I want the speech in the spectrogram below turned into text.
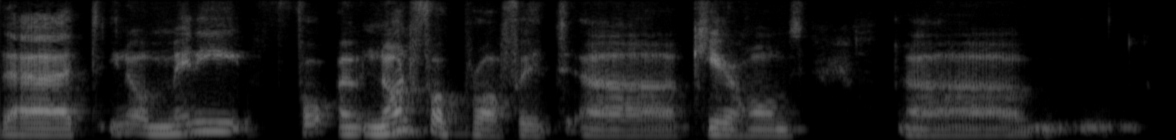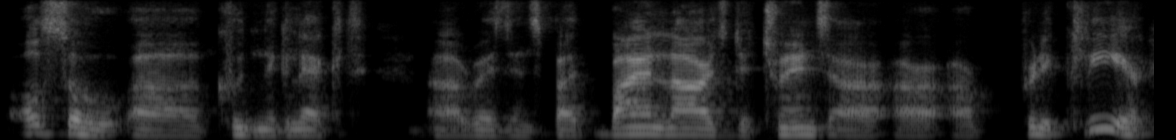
that you know many for, uh, non-for-profit uh, care homes uh, also uh, could neglect uh, residents, but by and large, the trends are, are, are pretty clear.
